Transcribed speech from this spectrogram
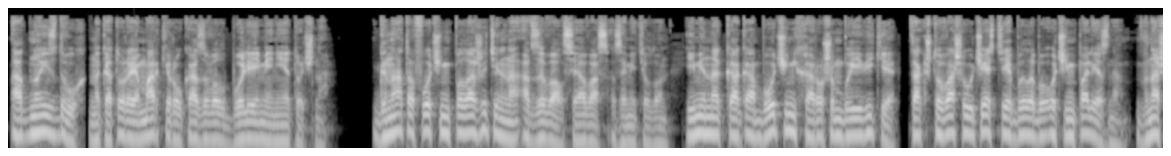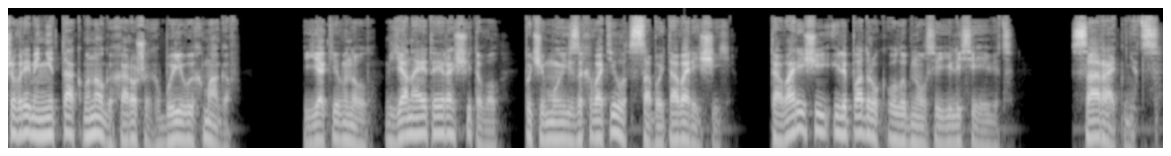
одно из двух, на которое маркер указывал более-менее точно. «Гнатов очень положительно отзывался о вас», — заметил он, «именно как об очень хорошем боевике, так что ваше участие было бы очень полезно. В наше время не так много хороших боевых магов». Я кивнул. Я на это и рассчитывал, почему и захватил с собой товарищей. «Товарищей или подруг?» — улыбнулся Елисеевец. «Соратниц».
